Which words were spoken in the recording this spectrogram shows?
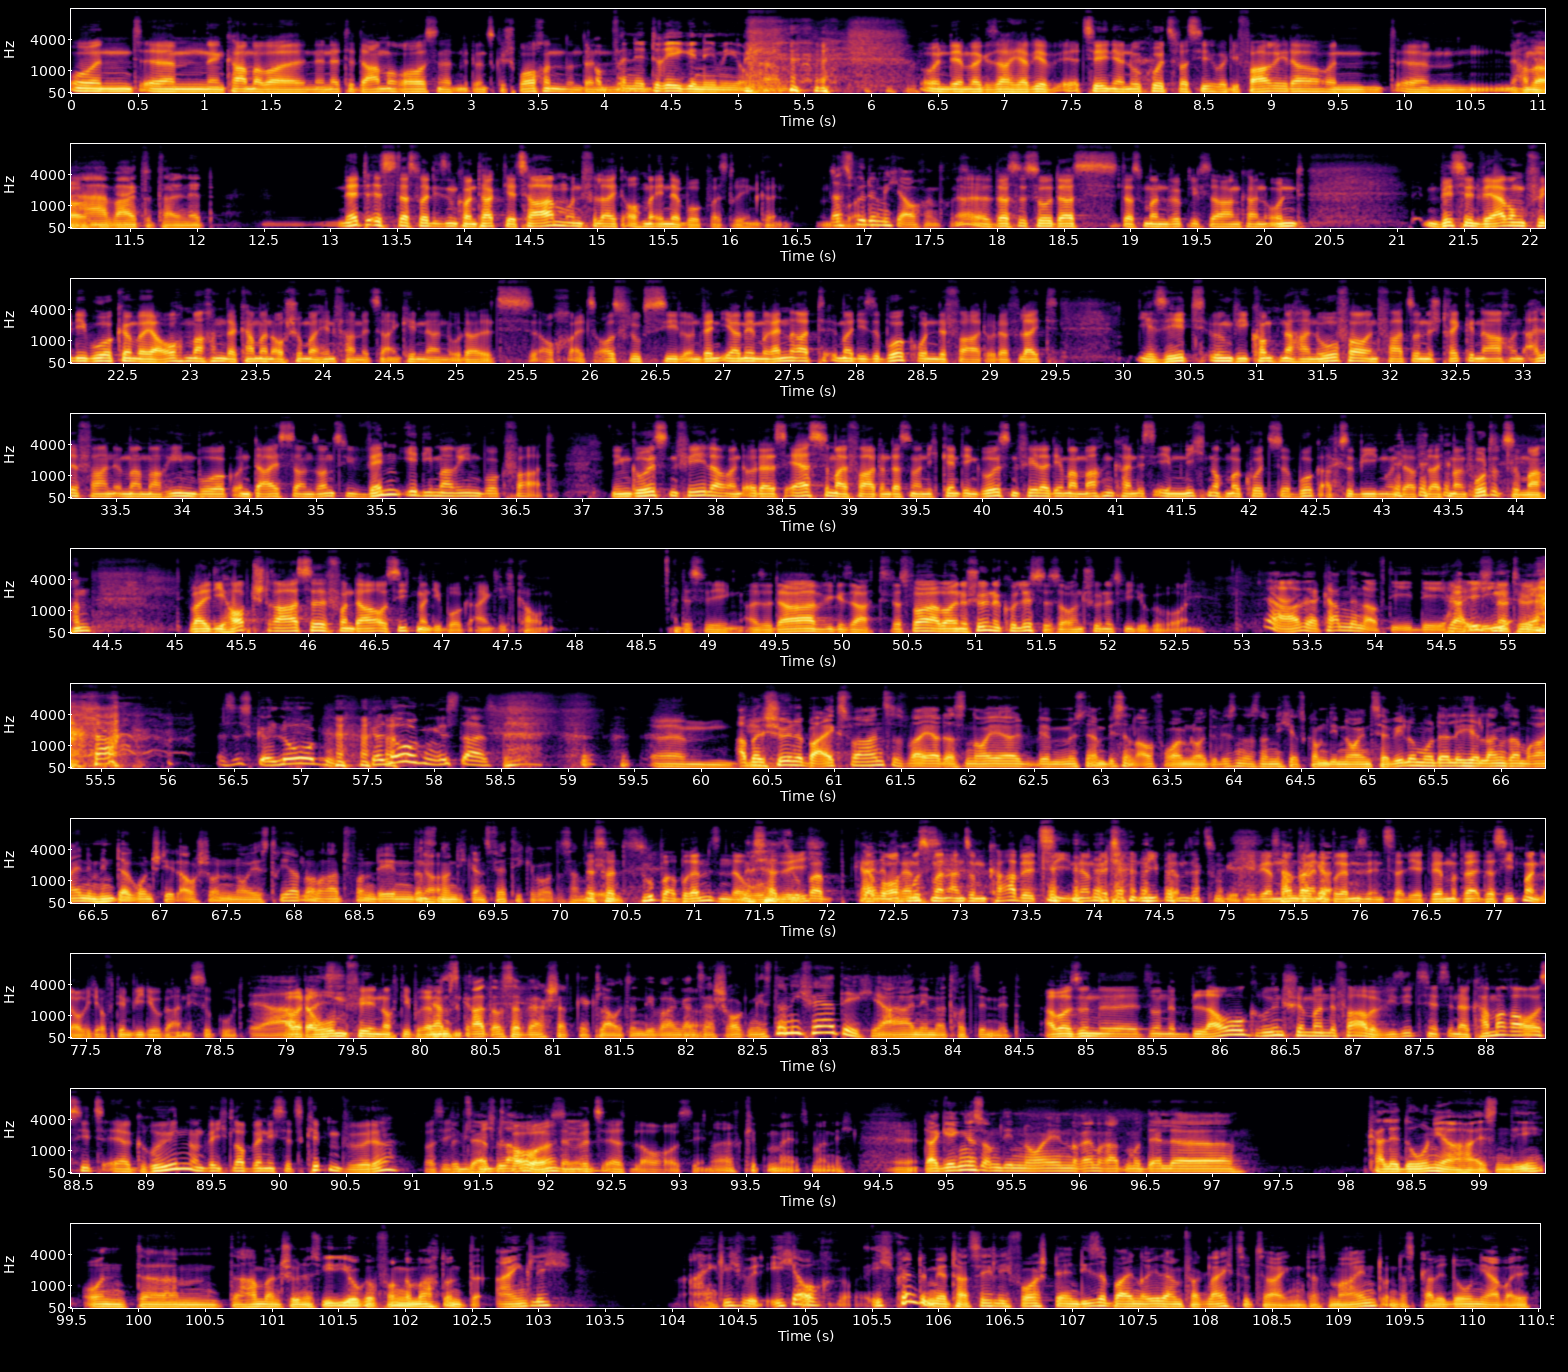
Und ähm, dann kam aber eine nette Dame raus und hat mit uns gesprochen und dann. Ob wir eine Drehgenehmigung haben. und dann haben wir gesagt, ja, wir erzählen ja nur kurz was hier über die Fahrräder und ähm, haben wir. Ja, war total nett nett ist, dass wir diesen Kontakt jetzt haben und vielleicht auch mal in der Burg was drehen können. Das so würde mich auch interessieren. Ja, das ist so, dass, dass man wirklich sagen kann und ein bisschen Werbung für die Burg können wir ja auch machen. Da kann man auch schon mal hinfahren mit seinen Kindern oder als, auch als Ausflugsziel. Und wenn ihr mit dem Rennrad immer diese Burgrunde fahrt oder vielleicht ihr seht, irgendwie kommt nach Hannover und fahrt so eine Strecke nach und alle fahren immer Marienburg und da ist da und sonst wie. Wenn ihr die Marienburg fahrt, den größten Fehler und oder das erste Mal fahrt und das noch nicht kennt, den größten Fehler, den man machen kann, ist eben nicht noch mal kurz zur Burg abzubiegen und da vielleicht mal ein Foto zu machen, weil die Hauptstraße von da aus sieht man die Burg eigentlich kaum. Deswegen, also da, wie gesagt, das war aber eine schöne Kulisse, ist auch ein schönes Video geworden. Ja, wer kam denn auf die Idee? Ja, Heidi? ich natürlich. Ja, es ist gelogen. Gelogen ist das ähm, Aber schöne Bikes waren es. Das war ja das neue. Wir müssen ja ein bisschen aufräumen. Leute wissen das noch nicht. Jetzt kommen die neuen Cervelo-Modelle hier langsam rein. Im Hintergrund steht auch schon ein neues Triathlonrad von denen. Das ja. ist noch nicht ganz fertig gebaut. Das, haben das hat super Bremsen da oben. Das hat super, keine da braucht, muss man an so einem Kabel ziehen, damit dann die Bremse zugeht. Nee, wir haben das noch keine wir Bremsen installiert. Haben, das sieht man, glaube ich, auf dem Video gar nicht so gut. Ja, Aber da oben fehlen noch die Bremsen. Wir haben es gerade aus der Werkstatt geklaut und die waren ganz ja. erschrocken. Ist doch nicht fertig. Ja, nehmen wir trotzdem mit. Aber so eine, so eine blau-grün schimmernde Farbe. Wie sieht es jetzt in der Kamera aus? Sieht es eher grün? Und ich glaube, wenn ich es jetzt kippen würde, was ich wird's mich nicht traue, aussehen. dann wird es erst blau aussehen. Na, das kippen wir jetzt mal nicht. Ja. Da ging es um die neuen Rennradmodelle Caledonia heißen die. Und ähm, da haben wir ein schönes Video davon gemacht. Und eigentlich, eigentlich würde ich auch, ich könnte mir tatsächlich vorstellen, diese beiden Räder im Vergleich zu zeigen. Das Mind und das Caledonia, weil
